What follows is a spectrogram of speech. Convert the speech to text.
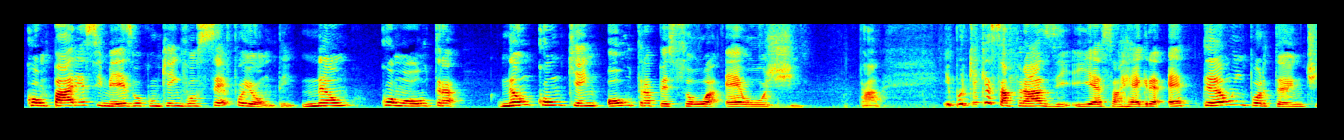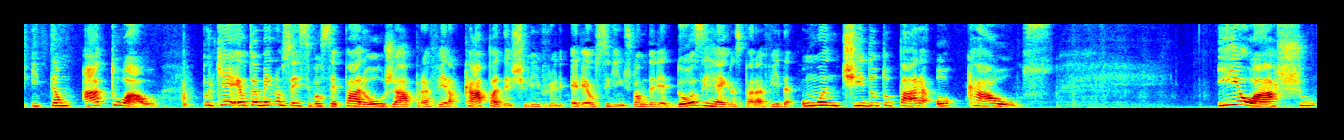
compare a si mesmo com quem você foi ontem, não com outra, não com quem outra pessoa é hoje, tá? E por que, que essa frase e essa regra é tão importante e tão atual? Porque eu também não sei se você parou já para ver a capa deste livro. Ele é o seguinte: o nome dele é 12 Regras para a Vida Um Antídoto para o Caos. E eu acho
